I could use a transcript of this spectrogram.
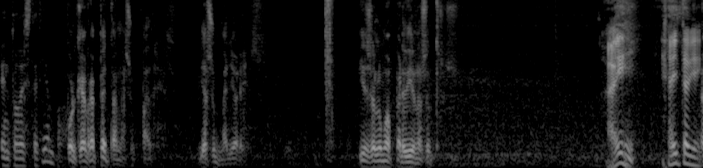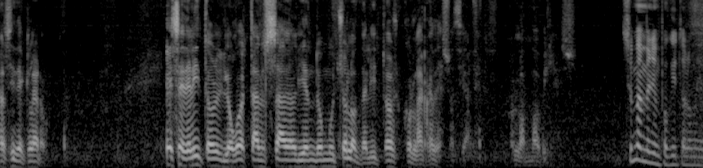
en todo este tiempo? porque respetan a sus padres y a sus mayores. Y eso lo hemos perdido nosotros. Ahí. Ahí está bien. Así de claro. Ese delito, y luego están saliendo mucho los delitos con las redes sociales, con los móviles. Súmame un poquito lo mío.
